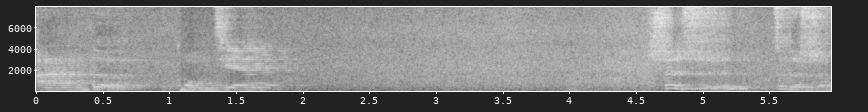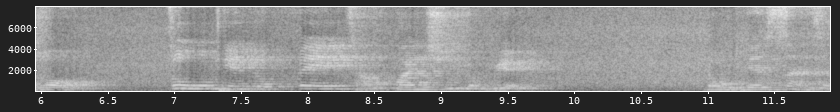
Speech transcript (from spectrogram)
安乐的空间。事实这个时候，诸天都非常欢喜踊跃。龙天善神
